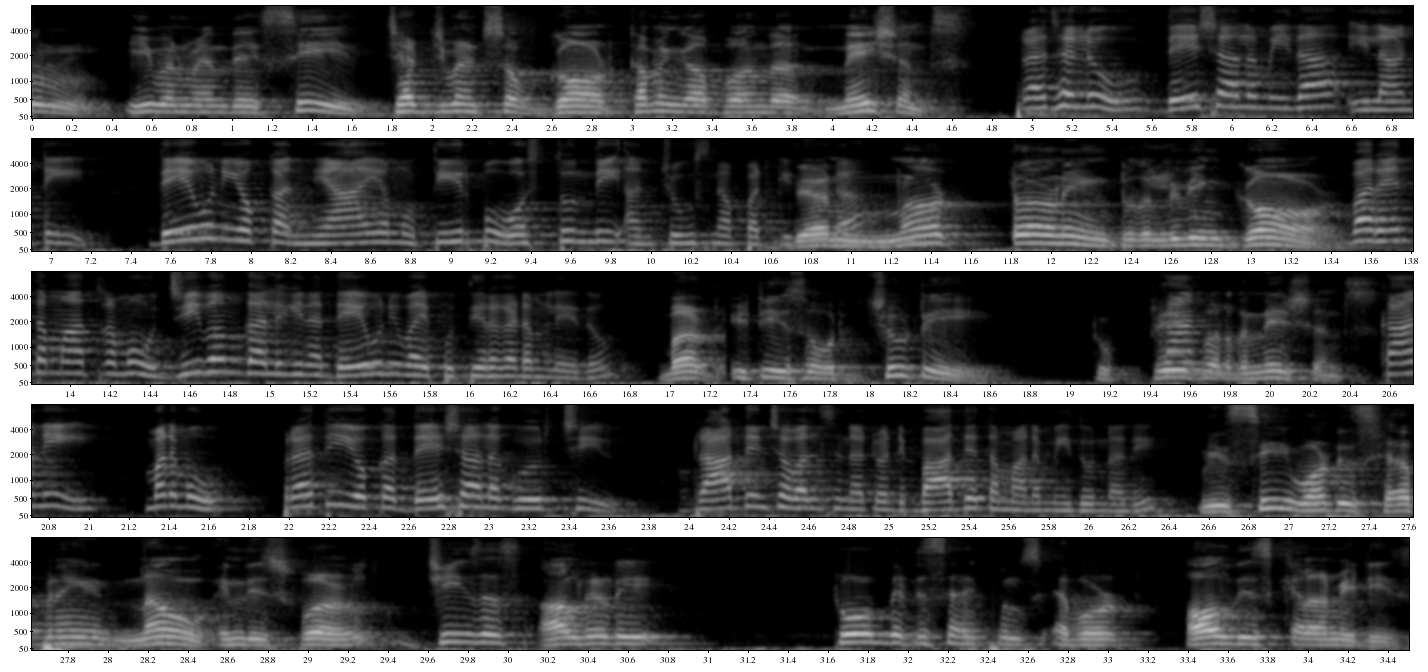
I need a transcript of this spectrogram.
people, even when they see judgments of God coming upon the nations, ప్రజలు దేశాల మీద ఇలాంటి దేవుని యొక్క న్యాయము తీర్పు వస్తుంది అని చూసినప్పటికీ they కూడా are not turning to the living God. వారెంత మాత్రము జీవం కలిగిన దేవుని వైపు తిరగడం లేదు But it is our duty to pray for the nations. కానీ మనము ప్రతి ఒక్క దేశాల గురించి ప్రార్థించవలసినటువంటి బాధ్యత మన మీద ఉన్నది. See what is happening now in this world Jesus already told the disciples about all these calamities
